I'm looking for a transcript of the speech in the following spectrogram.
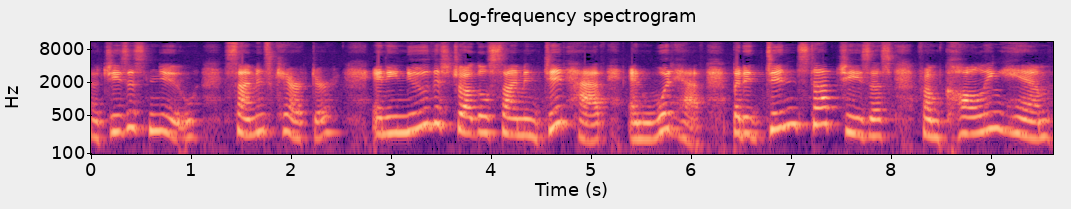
Now, Jesus knew Simon's character, and he knew the struggles Simon did have and would have, but it didn't stop Jesus from calling him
